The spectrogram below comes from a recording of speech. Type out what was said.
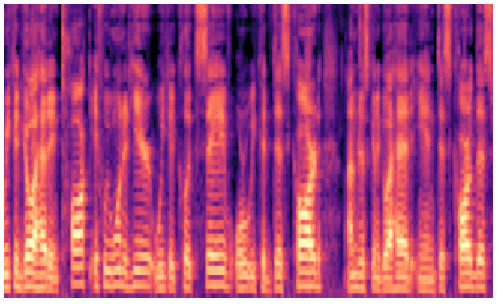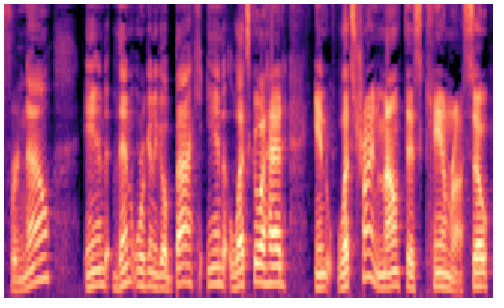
We could go ahead and talk if we wanted here. We could click save or we could discard. I'm just going to go ahead and discard this for now. And then we're going to go back and let's go ahead and let's try and mount this camera. So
